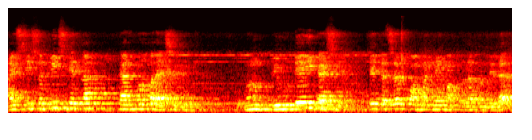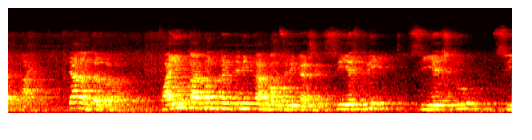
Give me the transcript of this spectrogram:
I C suffix घेतला त्याचबरोबर ऍसिड घेतला. म्हणून ब्युटेरिक ऍसिड हे त्याचं कॉमन नेम आपल्याला बनलेलं आहे. त्यानंतर बघा five carbon containing carboxylic acid C S three C H two C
